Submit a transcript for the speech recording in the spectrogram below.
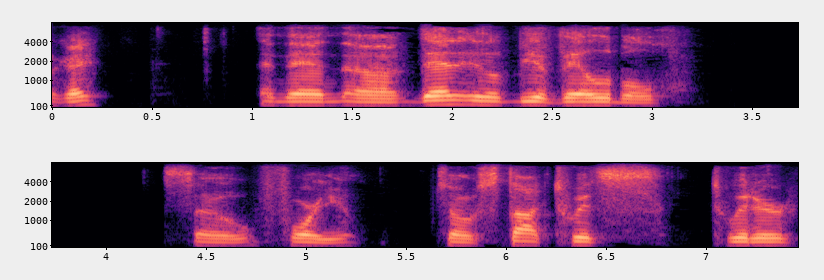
Okay, and then uh, then it'll be available so for you. So StockTwits, Twitter,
